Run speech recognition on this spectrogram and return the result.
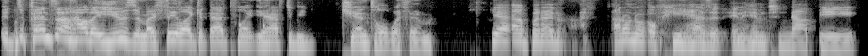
It depends on how they use him. I feel like at that point you have to be gentle with him. Yeah, but I don't. I don't know if he has it in him to not be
